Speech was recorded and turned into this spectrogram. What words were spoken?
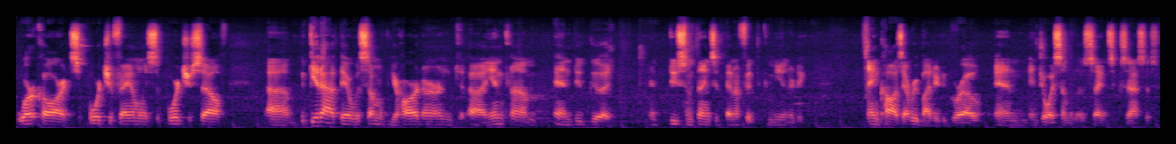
work hard, support your family, support yourself, uh, but get out there with some of your hard earned uh, income and do good and do some things that benefit the community and cause everybody to grow and enjoy some of those same successes.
